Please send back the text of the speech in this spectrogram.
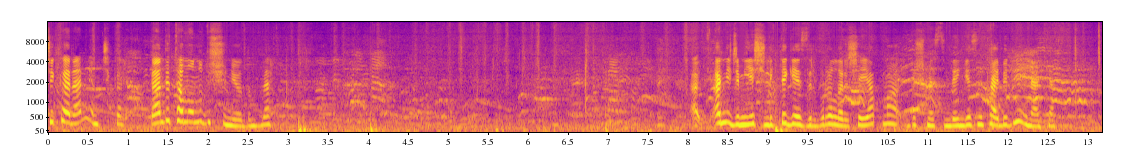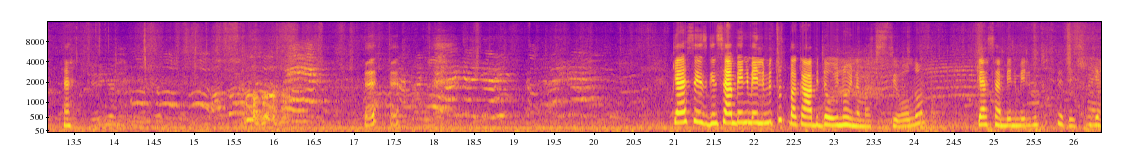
Çıkar annem çıkar. Ben de tam onu düşünüyordum. Ver. Anneciğim yeşillikte gezdir. Buraları şey yapma düşmesin. Dengesini kaybediyor inerken. Heh. Gel Sezgin sen benim elimi tut bak abi de oyun oynamak istiyor oğlum. Gel sen benim elimi tut bebeğim gel.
